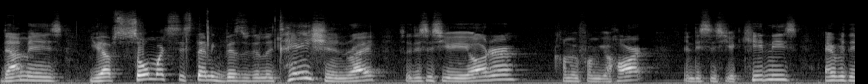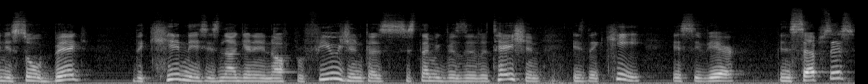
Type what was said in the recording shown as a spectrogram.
That means you have so much systemic vasodilatation right? So this is your aorta coming from your heart and this is your kidneys. Everything is so big the kidneys is not getting enough perfusion because systemic vasodilatation is the key in severe in sepsis,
